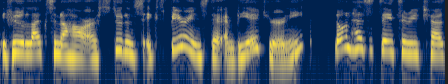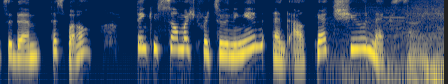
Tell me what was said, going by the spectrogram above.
If you would like to know how our students experience their MBA journey, don't hesitate to reach out to them as well. Thank you so much for tuning in, and I'll catch you next time.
